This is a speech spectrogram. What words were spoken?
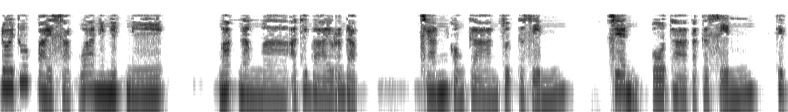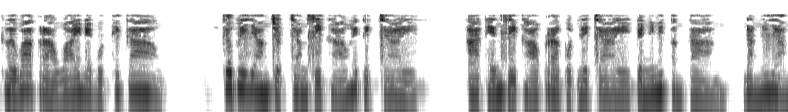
โดยทั่วไปสับว่านิมิตนี้ มักนำมาอธิบายระดับ ชั้นของการฝึกกสิน เช่น โอทาตกสินที่เคยว่ากล่าวไว้ในบทที่เก้าคือพยายามจดจำสีขาวให้ติดใจ อาจเห็นสีขาวปรากฏในใจเป็นนิมิตต่างๆ ดังนิยาม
